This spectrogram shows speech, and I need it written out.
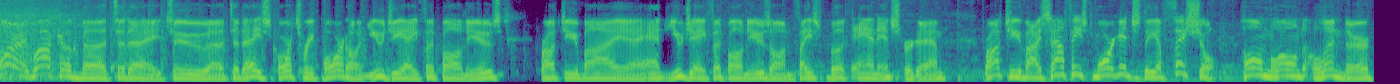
All right, welcome uh, today to uh, today's sports report on UGA Football News, brought to you by uh, at UGA Football News on Facebook and Instagram. Brought to you by Southeast Mortgage, the official home loan lender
